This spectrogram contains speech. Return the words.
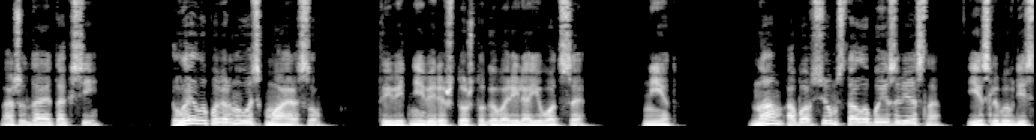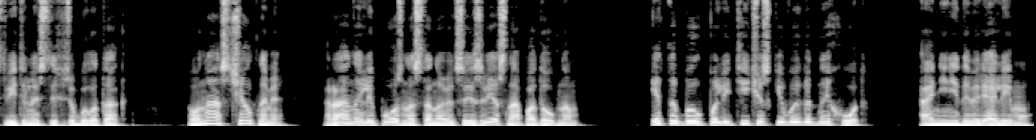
ожидая такси, Лейла повернулась к Майерсу. «Ты ведь не веришь в то, что говорили о его отце?» «Нет». Нам обо всем стало бы известно, если бы в действительности все было так. У нас Челтнами рано или поздно становится известно о подобном. Это был политически выгодный ход. Они не доверяли ему.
